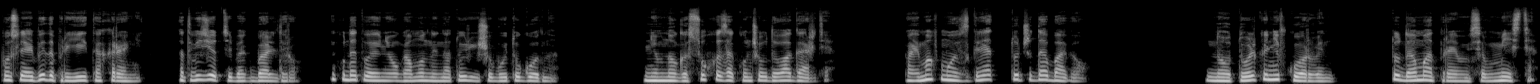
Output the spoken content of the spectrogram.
После обеда приедет охранник, отвезет тебя к Бальдеру, и куда твоей неугомонной натуре еще будет угодно. Немного сухо закончил Далагарди. Поймав мой взгляд, тут же добавил. Но только не в Корвин. Туда мы отправимся вместе.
